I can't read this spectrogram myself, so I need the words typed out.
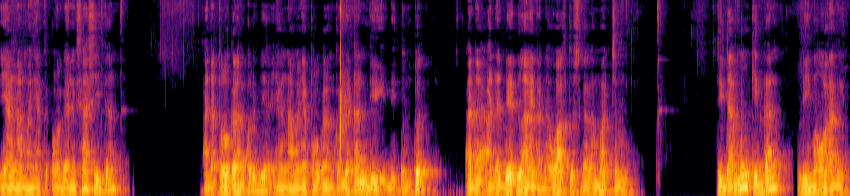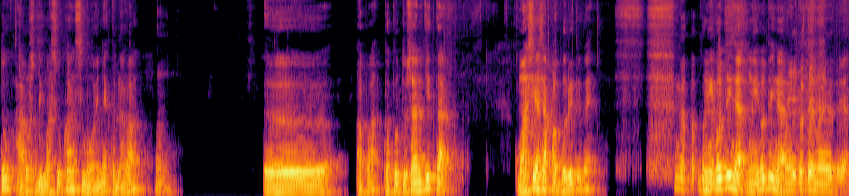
yang namanya organisasi kan? Ada program kerja yang namanya program kerja kan di- dituntut ada ada deadline ada waktu segala macam tidak mungkin kan? Lima orang itu harus dimasukkan semuanya ke dalam Hmm. eh apa keputusan kita masih asap belit itu teh? Mengikuti nggak? Mengikuti nggak? Mengikuti mengikuti ya.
